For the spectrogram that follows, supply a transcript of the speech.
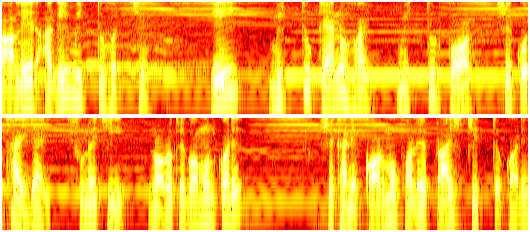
কালের আগেই মৃত্যু হচ্ছে। এই মৃত্যু কেন হয়? মৃত্যুর পর সে কোথায় যায়? শুনেছি নরকে গমন করে, সেখানে কর্মফলের প্রায়শ্চিত্ত করে।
